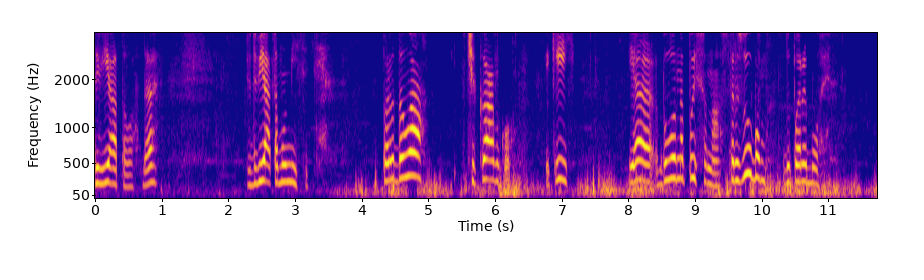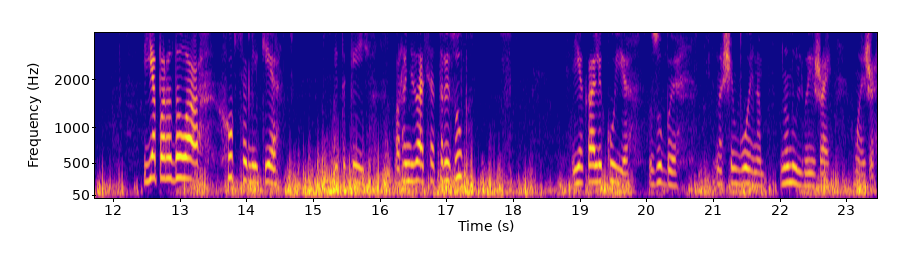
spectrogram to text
9-го, да? в 9 місяці передала чеканку, який я, було написано з тризубом до перемоги. І я передала хлопцям, які є такий організація Тризуб, яка лікує зуби нашим воїнам на нуль виїжджає майже.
